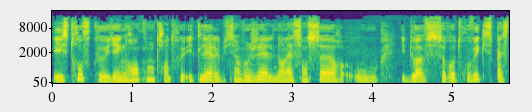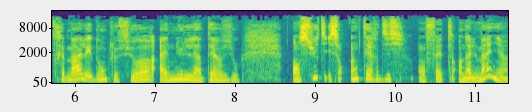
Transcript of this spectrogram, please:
et il se trouve qu'il y a une rencontre entre Hitler et Lucien Vogel dans l'ascenseur où ils doivent se retrouver qui se passe très mal et donc le Führer annule l'interview. Ensuite, ils sont interdits en fait en Allemagne.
